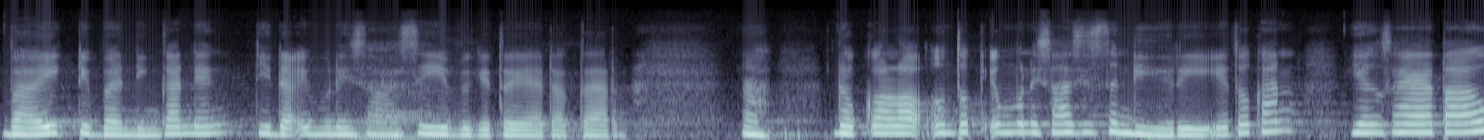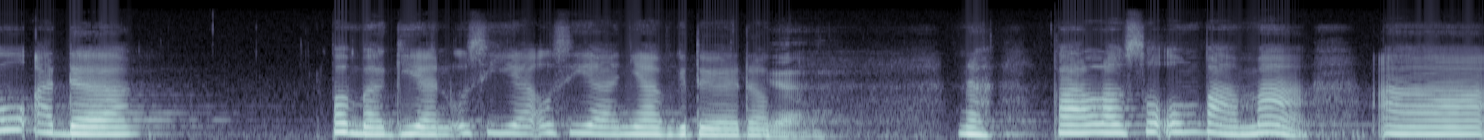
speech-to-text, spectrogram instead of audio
baik dibandingkan yang tidak imunisasi begitu ya dokter. Nah dok kalau untuk imunisasi sendiri itu kan yang saya tahu ada pembagian usia usianya begitu ya dok. Ya. Nah, kalau seumpama uh,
